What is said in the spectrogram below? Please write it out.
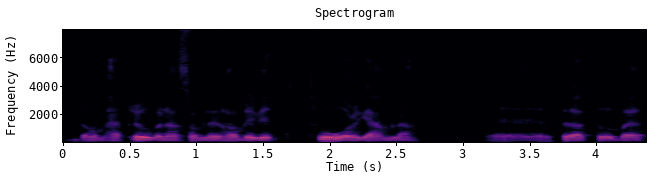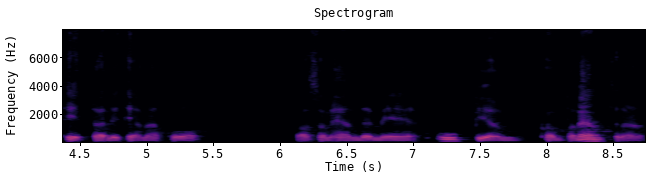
de här proverna som nu har blivit två år gamla för att då börja titta lite grann på vad som händer med opiumkomponenterna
